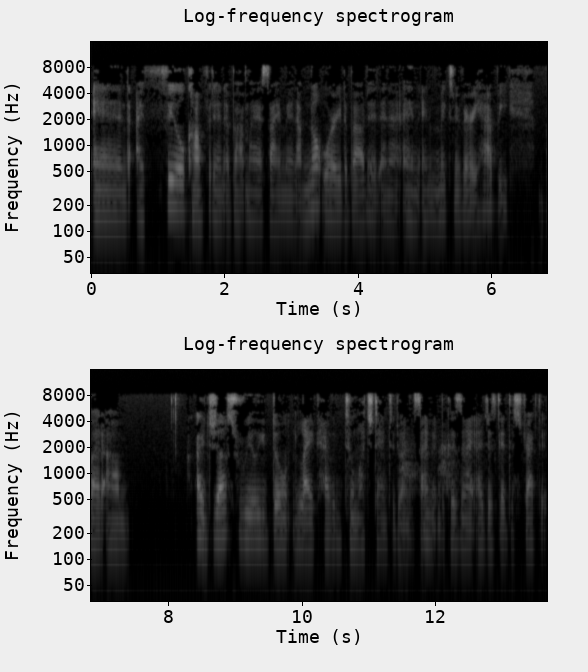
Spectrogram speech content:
And I feel confident about my assignment. I'm not worried about it and I, and, and it makes me very happy. But um I just really don't like having too much time to do an assignment because then I, I just get distracted.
